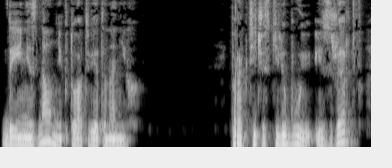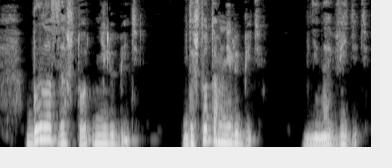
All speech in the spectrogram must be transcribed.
да и не знал никто ответа на них. Практически любую из жертв было за что не любить. Да что там не любить? Ненавидеть.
